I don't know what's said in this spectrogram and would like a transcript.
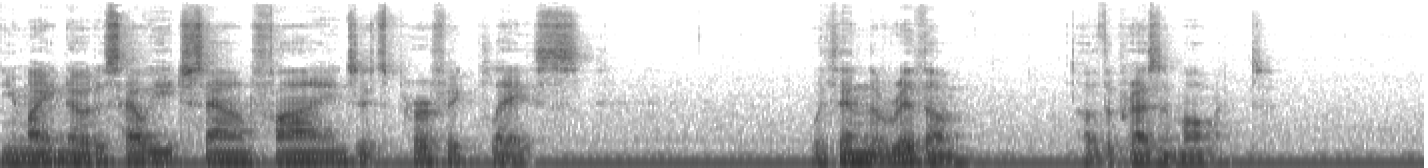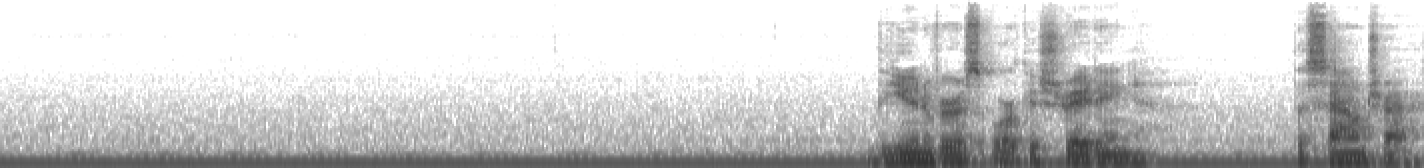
You might notice how each sound finds its perfect place within the rhythm of the present moment. The universe orchestrating the soundtrack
